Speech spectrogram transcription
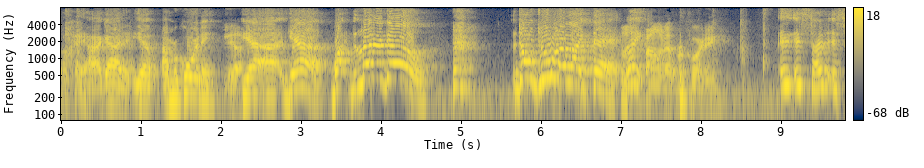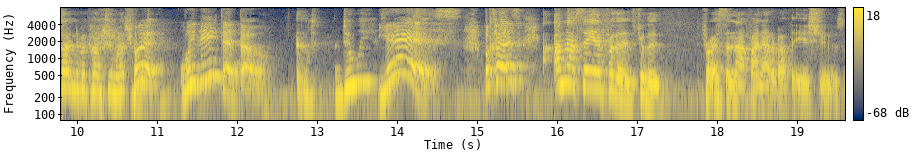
okay i got it yep i'm recording Yeah. yeah I, yeah what let her go don't do her like that Put like phone up recording. it, it's starting it's starting to become too much for me. But we need that though. do we Yes, because i'm not saying for the for the for us to not find out about the issues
